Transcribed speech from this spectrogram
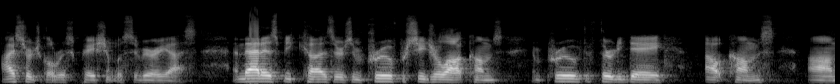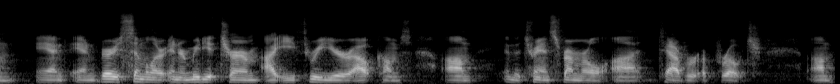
high surgical risk patient with severe AS. And that is because there's improved procedural outcomes, improved 30 day outcomes, um, and, and very similar intermediate term, i.e., three year outcomes um, in the transfemoral uh, TAVR approach. Um,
